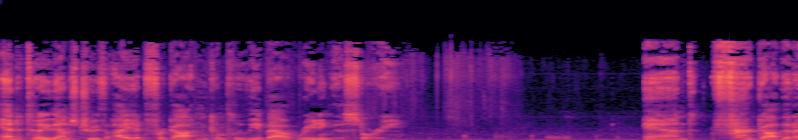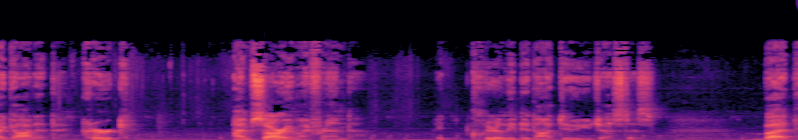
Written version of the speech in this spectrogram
And to tell you the honest truth, I had forgotten completely about reading this story and forgot that I got it. Kirk, I'm sorry, my friend. I clearly did not do you justice. But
